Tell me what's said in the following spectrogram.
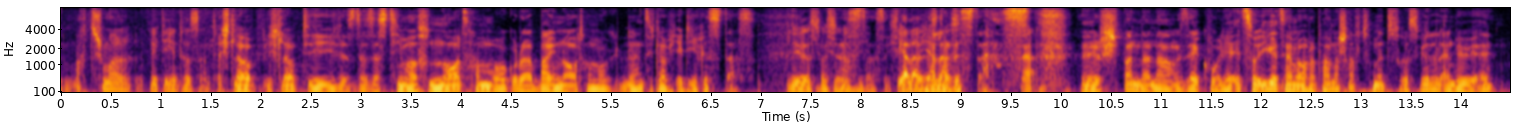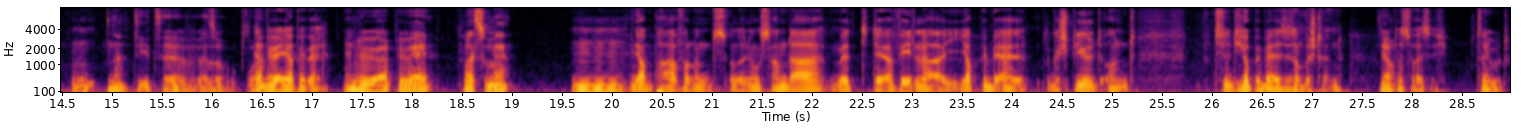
macht es schon mal richtig interessant. Ich glaube, ich glaub, die, das, das, Team aus Nord-Hamburg oder bei Nord-Hamburg nennt sich, glaube ich, eher die Ristas. Die ist das, Die ja. Ristas. Ich Jalla glaub, Jalla Ristas. Ristas. Ja. Äh, Spannender Name, sehr cool. Ja, Itzo Eagles haben ja auch eine Partnerschaft mit Ristwil, NBWL. Hm? Ne? Die, äh, also, oder? NBL, JBL. NBWL, BWL. Weißt du mehr? Mm, Ja, ein paar von uns, unseren Jungs haben da mit der Wedler JBL gespielt und die die JBL-Saison bestritten. Ja. Das weiß ich. Sehr gut.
